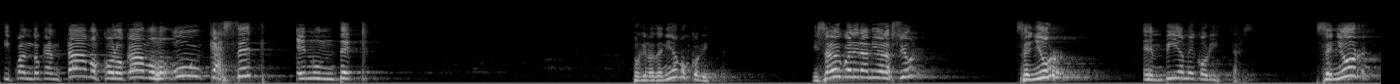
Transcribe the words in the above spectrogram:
y cuando cantábamos colocábamos un cassette en un deck. Porque no teníamos coristas. ¿Y sabe cuál era mi oración? Señor, envíame coristas. Señor,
